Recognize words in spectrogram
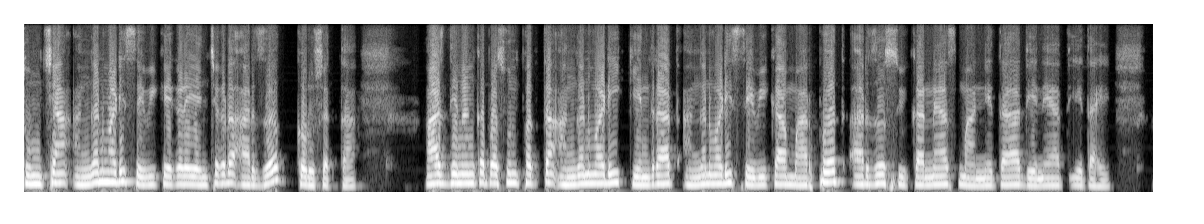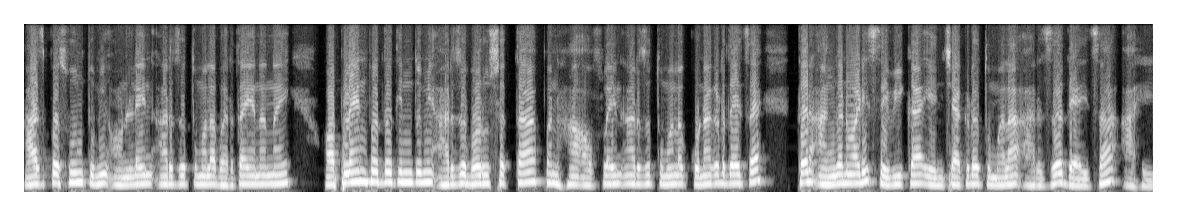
तुमच्या अंगणवाडी सेविकेकडे यांच्याकडे अर्ज करू शकता. आज दिनांकापासून फक्त अंगणवाडी केंद्रात अंगणवाडी सेविका मार्फत अर्ज स्वीकारण्यास मान्यता देण्यात येत आहे. आजपासून तुम्ही ऑनलाईन अर्ज तुम्हाला भरता येणार नाही. ऑफलाईन पद्धतीने तुम्ही अर्ज भरू शकता पण हा ऑफलाईन अर्ज तुम्हाला कोणाकडे द्यायचा आहे? तर अंगणवाडी सेविका यांच्याकडे तुम्हाला अर्ज द्यायचा आहे.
